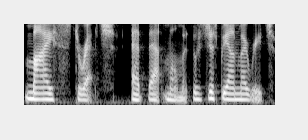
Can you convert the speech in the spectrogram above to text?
my stretch at that moment. It was just beyond my reach.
